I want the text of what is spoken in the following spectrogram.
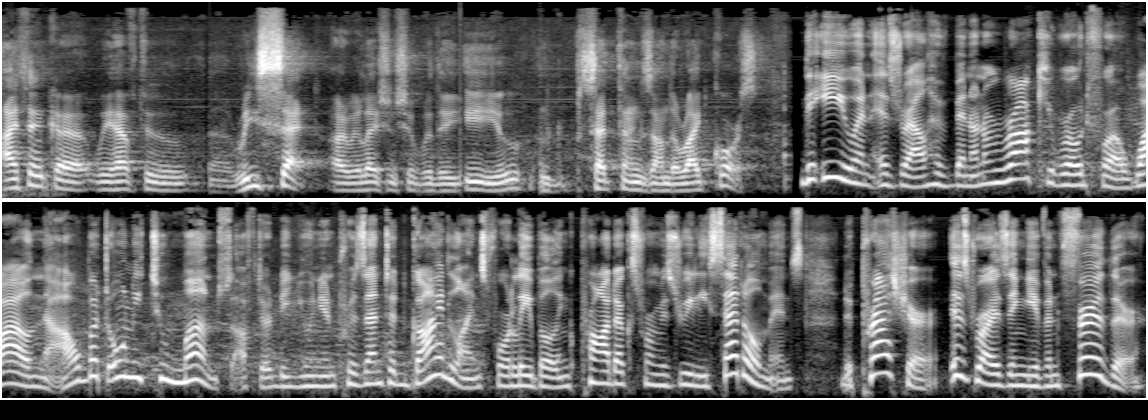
I think uh, we have to uh, reset our relationship with the EU and set things on the right course. The EU and Israel have been on a rocky road for a while now, but only two months after the Union presented guidelines for labeling products from Israeli settlements, the pressure is rising even further.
